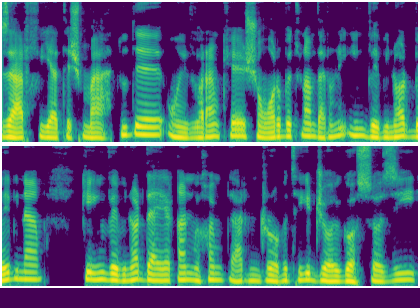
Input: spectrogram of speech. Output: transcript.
ظرفیتش محدوده. امیدوارم که شما رو بتونم درون این وبینار ببینم. که این وبینار دقیقا می‌خوایم در رابطه جایگاه سازی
